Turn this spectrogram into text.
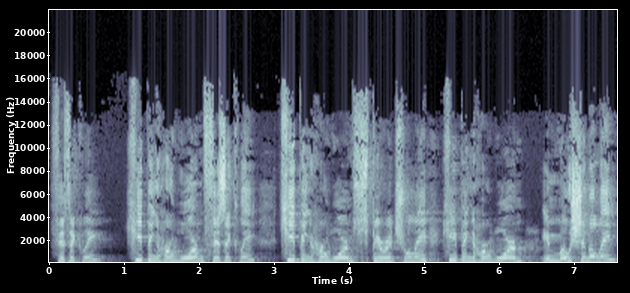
Physically, keeping her warm physically, keeping her warm spiritually, keeping her warm emotionally.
